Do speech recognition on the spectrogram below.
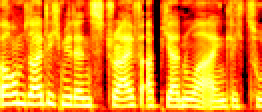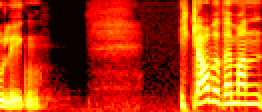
Warum sollte ich mir denn Strive ab Januar eigentlich zulegen? Ich glaube, wenn man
